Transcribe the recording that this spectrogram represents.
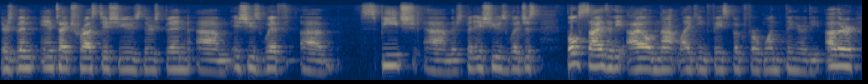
There's been antitrust issues. There's been um, issues with uh, speech. Um, there's been issues with just both sides of the aisle not liking Facebook for one thing or the other.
